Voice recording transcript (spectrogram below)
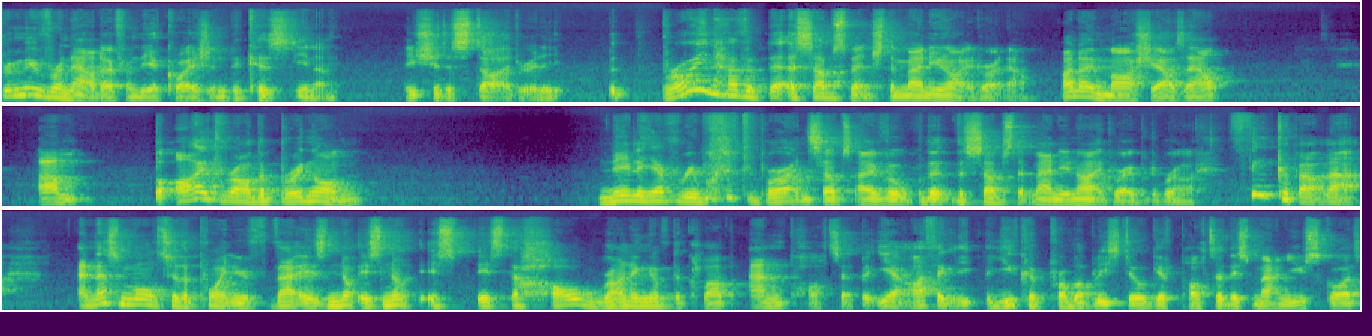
remove Ronaldo from the equation because, you know, he should have started really. But Brighton have a better subs bench than Man United right now. I know Martial's out. Um, but I'd rather bring on nearly every one of the Brighton subs over the, the subs that Man United were able to bring on. Think about that and that's more to the point of that is not it's not it's it's the whole running of the club and Potter. But yeah, I think you- could probably still give Potter this Man U squad.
